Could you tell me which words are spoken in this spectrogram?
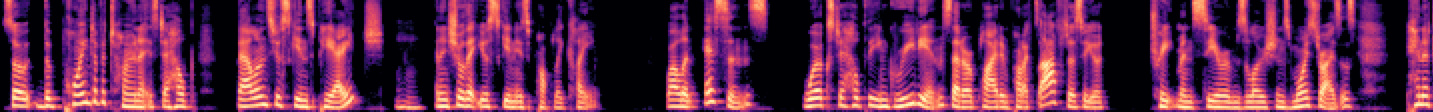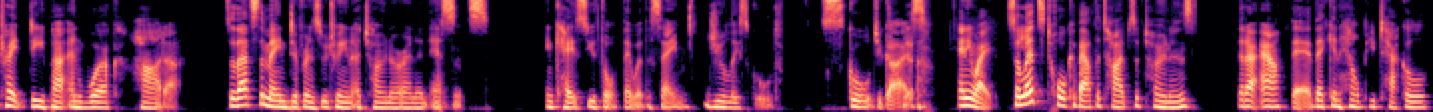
So the point of a toner is to help balance your skin's pH Mhm. and ensure that your skin is properly clean, while an essence works to help the ingredients that are applied in products after, so your treatments, serums, lotions, moisturizers, penetrate deeper and work harder. So that's the main difference between a toner and an essence, in case you thought they were the same Duly schooled. schooled you guys. Yes. Anyway, so let's talk about the types of toners that are out there that can help you tackle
